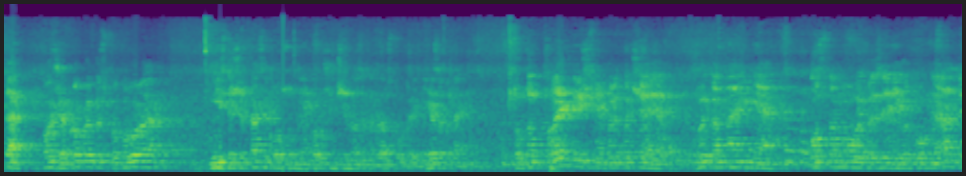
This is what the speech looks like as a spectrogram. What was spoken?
Так, отже, про припис прокурора міста Черкаси по усунення порушень чинного законодавства України. Є запитання? Тобто проект рішення передбачає виконання постанови президії Верховної Ради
